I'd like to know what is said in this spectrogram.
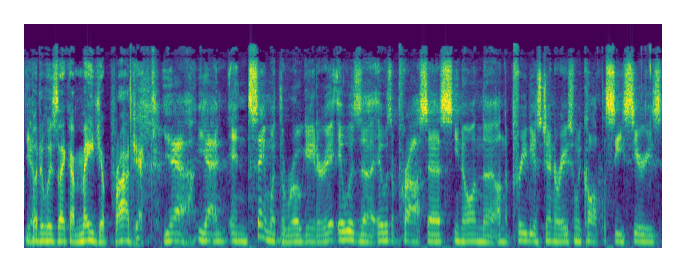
Yep. But it was like a major project. Yeah, yeah, and, and same with the Rogator. It, it was a it was a process. You know, on the on the previous generation, we call it the C series.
